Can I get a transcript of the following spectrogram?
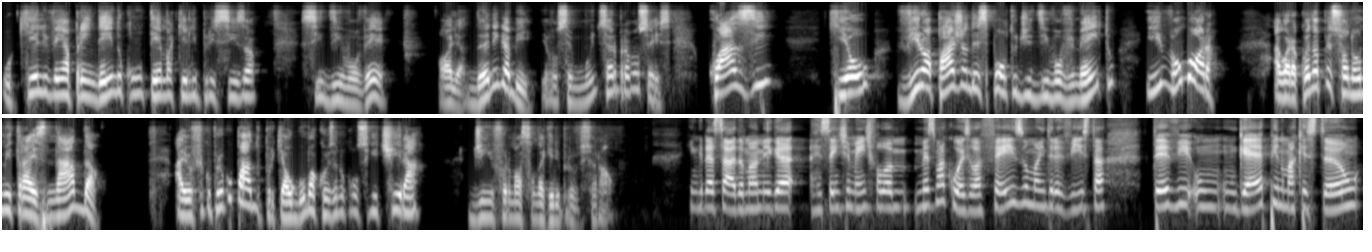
o que ele vem aprendendo com o tema que ele precisa se desenvolver. Olha, Dani e Gabi, eu vou ser muito sério para vocês. Quase que eu viro a página desse ponto de desenvolvimento e vambora. Agora, quando a pessoa não me traz nada, aí eu fico preocupado, porque alguma coisa eu não consegui tirar de informação daquele profissional. Engraçado, uma amiga recentemente falou a mesma coisa. Ela fez uma entrevista, teve um, um gap numa questão,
